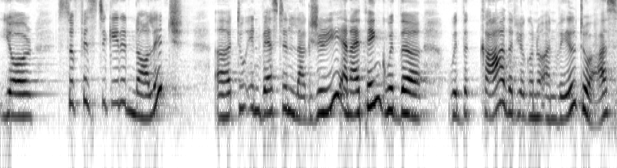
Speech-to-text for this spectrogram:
your sophisticated knowledge uh, to invest in luxury. And I think with the, with the car that you're going to unveil to us,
